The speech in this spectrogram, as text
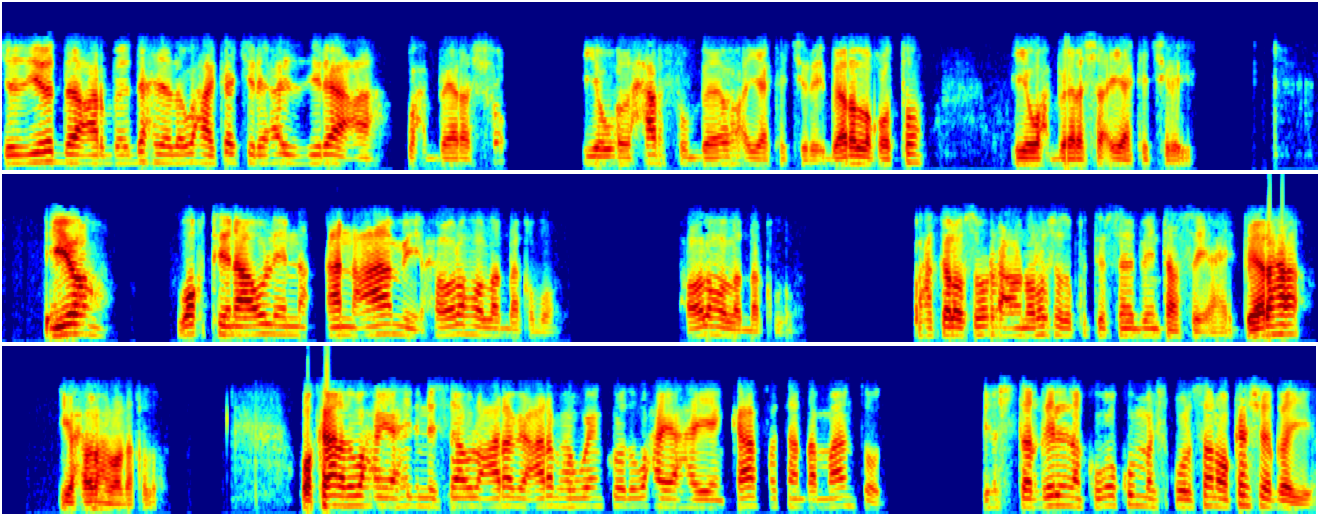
jaziiradda carbeed dhexdeeda waxaa ka jiray aziraaca wax beerasho iyo walxarfu beero ayaa ka jiray. Beero la qoto iyo wax beerasho ayaa ka jiray. Iyo waqtinaa ul ancaami xoolahoo la dhaqdo xoolahoo la dhaqdo. Waxa kaloo soo raaco noloshooda ku tirsaneed ba intaasay ahayd. Beeraha iyo xoolaha la dhaqdo wa kaanad waxay ahayd nisaa-ul carabi carab haweenkooda waxay ahaayeen kaafatan dhammaantood yastaqilna kuwa ku mashquulsan oo ka shaqeeyo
